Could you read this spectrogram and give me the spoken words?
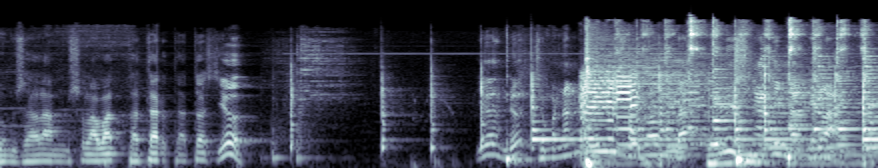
Waalaikumsalam. Selawat badar dados. Yo. Yo, Nduk, jumeneng Mbak Lilis nganti Mbak Nila.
